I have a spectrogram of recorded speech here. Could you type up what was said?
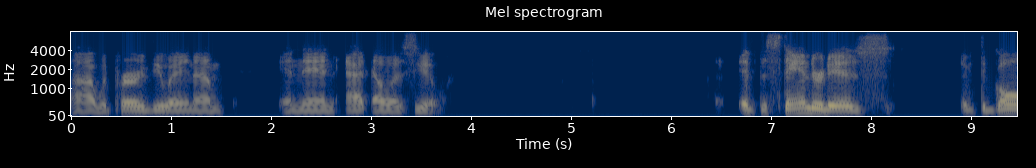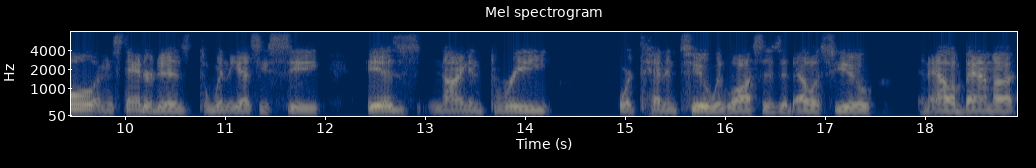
uh, with Prairie View A&M, and then at LSU. If the standard is, if the goal and the standard is to win the SEC, is nine and three or ten and two with losses at LSU and Alabama.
